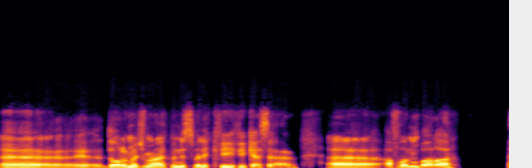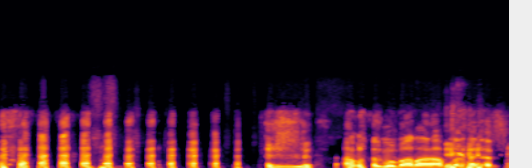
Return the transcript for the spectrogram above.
آه، دور المجموعات بالنسبة لك في في كأس العالم. آه، أفضل مباراة. أفضل مباراة أفضل هدف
